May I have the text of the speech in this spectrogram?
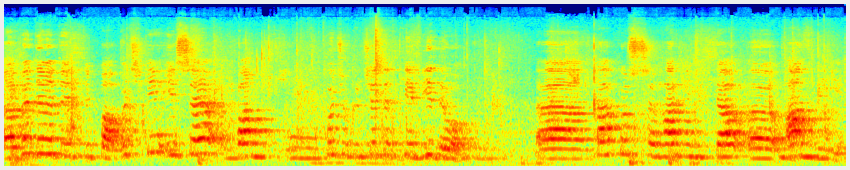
е, ви дивитесь ці папочки і ще вам хочу включити таке відео. Е, Також гарні місця е, Англії.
